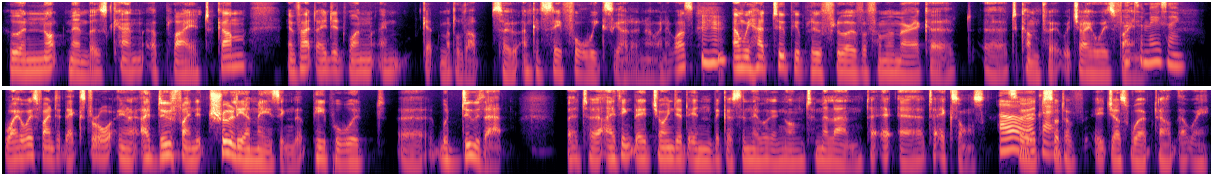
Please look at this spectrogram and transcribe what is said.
who are not members can apply to come. In fact, I did one, I get muddled up. So I'm going to say four weeks ago, I don't know when it was. Mm-hmm. And we had two people who flew over from America uh, to come to it, which I always find. That's amazing. Well, I always find it extra. You know, I do find it truly amazing that people would uh, would do that but uh, I think they joined it in because then they were going on to Milan to uh, to Aix-en-Provence. Oh, so it okay. sort of it just worked out that way.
